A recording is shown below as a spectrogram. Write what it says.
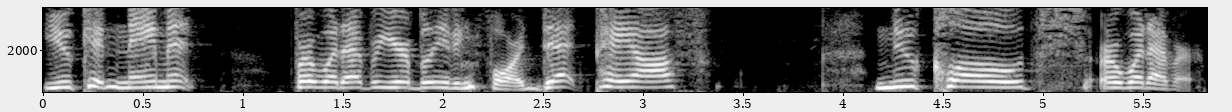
You can name it for whatever you're believing for. Debt payoff, new clothes, or whatever.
